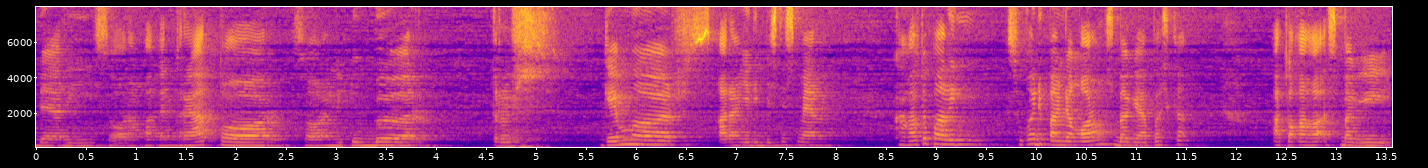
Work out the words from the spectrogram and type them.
dari seorang konten kreator, seorang youtuber, terus gamers, sekarang jadi bisnismen. Kakak tuh paling suka dipandang orang sebagai apa sih kak? Apa kakak sebagai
